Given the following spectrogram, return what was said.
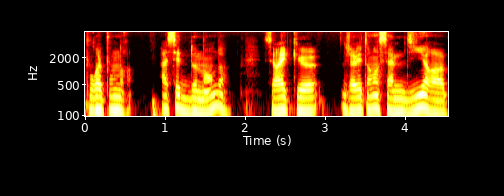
pour répondre à cette demande. C'est vrai que j'avais tendance à me dire,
